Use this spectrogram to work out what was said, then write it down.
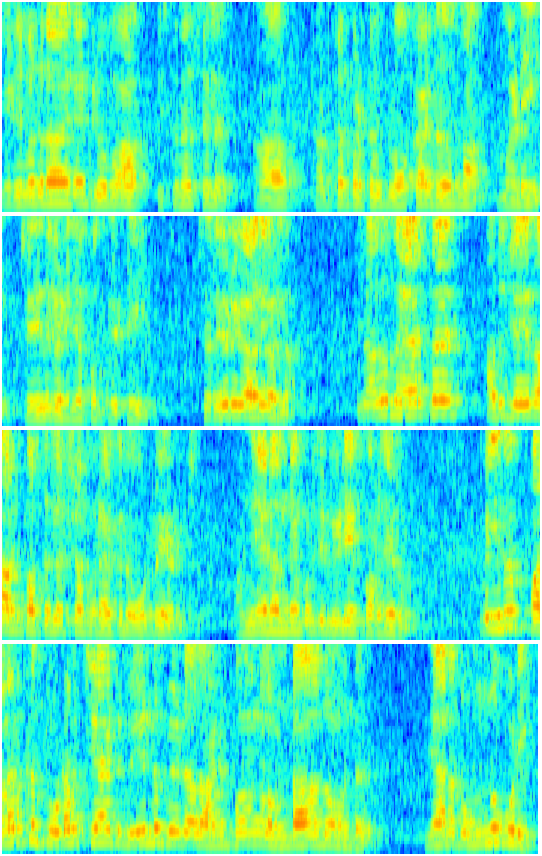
എഴുപതിനായിരം രൂപ ബിസിനസ്സിൽ ആ തടസ്സപ്പെട്ട് ബ്ലോക്കായിട്ട് തന്ന മണി ചെയ്ത് കഴിഞ്ഞപ്പം കിട്ടി. ചെറിയൊരു കാര്യമല്ല. പിന്നെ അത് നേരത്തെ അത് ചെയ്താണ് പത്ത് ലക്ഷം ഒരാൾക്ക് ലോട്ടറി അടിച്ചു. അന്ന് ഞാൻ അതിനെക്കുറിച്ച് വീഡിയോ പറഞ്ഞിരുന്നു. അപ്പോൾ ഇത് പലർക്കും തുടർച്ചയായിട്ട് വീണ്ടും വീണ്ടും അത് അനുഭവങ്ങൾ ഉണ്ടാകുന്നതുകൊണ്ട് ഞാനത് ഒന്നുകൂടി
